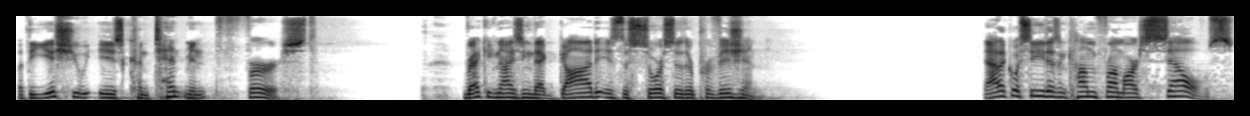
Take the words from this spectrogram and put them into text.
but the issue is contentment first. Recognizing that God is the source of their provision. Adequacy doesn't come from ourselves.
